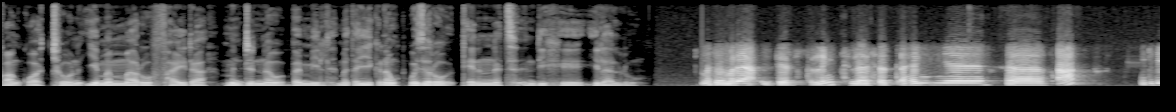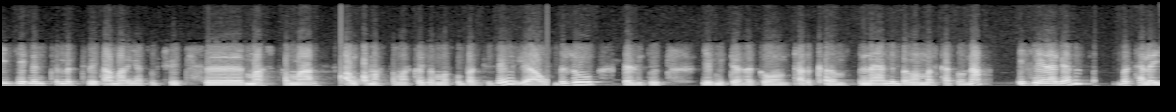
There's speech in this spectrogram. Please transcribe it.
ቋንቋቸውን የመማሩ ፋይዳ ምንድን ነው በሚል መጠይቅ ነው። ወይዘሮ ጤንነት እንዲህ ይላሉ። መጀመሪያ እግዜር ይስጥልኝ ስለሰጠኸኝ ሰዓት። እንግዲህ ይህንን ትምህርት ቤት አማርኛ ትምህርት ቤት ማስተማር ቋንቋ ማስተማር ከጀመርኩበት ጊዜ ያው ብዙ ለልጆች የሚደረገውን ጥቅም እና ያንን በመመልከት ነው እና ይሄ ነገር በተለይ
